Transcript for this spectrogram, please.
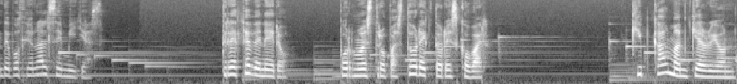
Devocional Semillas. 13 de enero. Por nuestro pastor Héctor Escobar. Keep calm and carry on.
